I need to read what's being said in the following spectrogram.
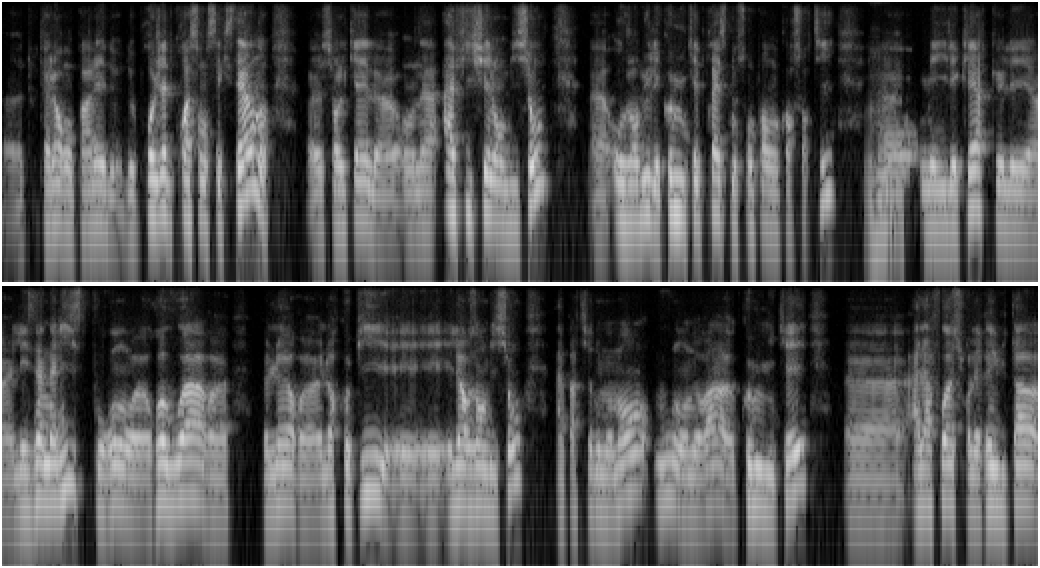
tout à l'heure, on parlait de, projets de croissance externe sur lesquels on a affiché l'ambition. Aujourd'hui, les communiqués de presse ne sont pas encore sortis, mmh mais il est clair que les, les analystes pourront revoir leur, euh, leur copie et, leurs ambitions à partir du moment où on aura communiqué euh, à la fois sur les résultats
